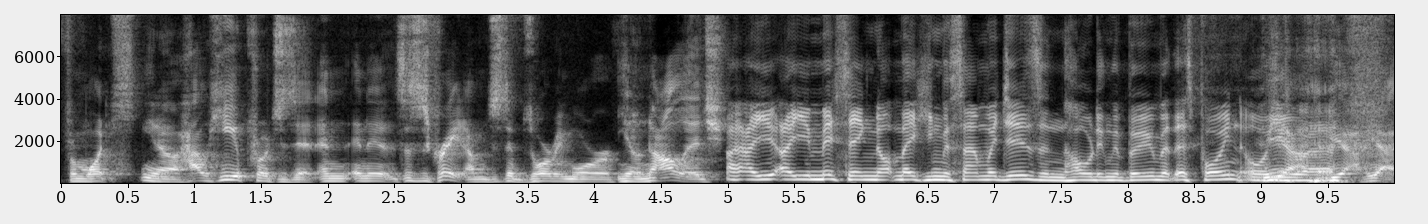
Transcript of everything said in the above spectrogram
from what, you know, how he approaches it. And, and it's, this is great. I'm just absorbing more, you know, knowledge. Are are you are you missing not making the sandwiches and holding the boom at this point, or you, yeah, uh, yeah, yeah.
